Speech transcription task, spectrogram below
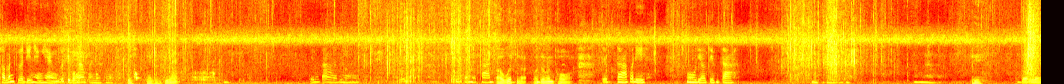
ถ้ามันเกิดดินแห้งๆมันก็สิบ่งามปานนี้พออุ้ยทางคุณพี่น้องเต็มตาแล้วพี่น้องคิดเป็นเหตุการณ์เอาเวิร์ดล่ะว่าแต่มันพอเต็มตาพอดีหมูเดียวเต็มตาอืมงามเฮ้ยดอกแรง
